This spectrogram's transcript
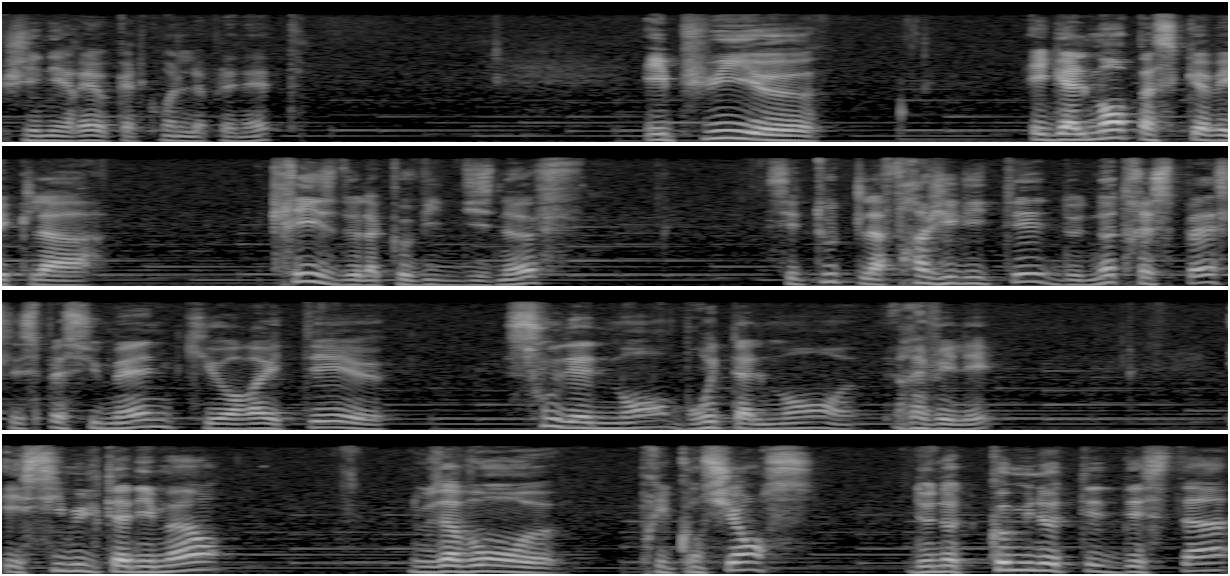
générées aux quatre coins de la planète. Et puis euh, également parce qu'avec la crise de la Covid-19, c'est toute la fragilité de notre espèce, l'espèce humaine, qui aura été euh, soudainement, brutalement révélée. Et simultanément, nous avons pris conscience de notre communauté de destin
